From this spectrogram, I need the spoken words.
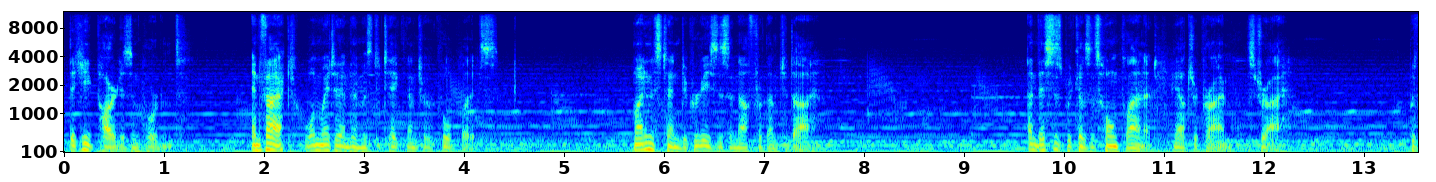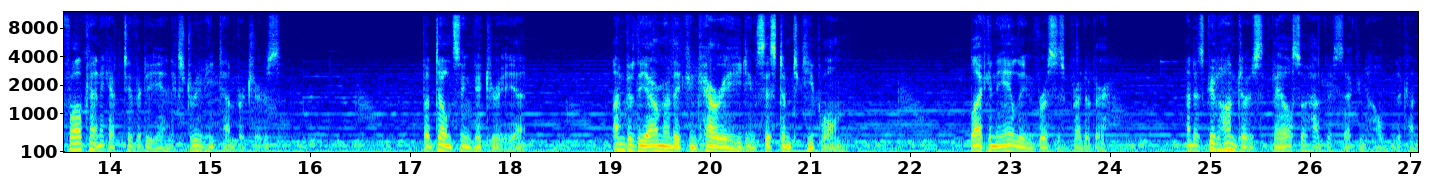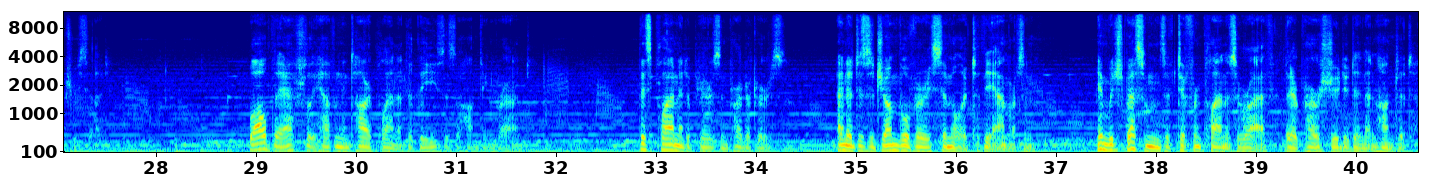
The heat part is important. In fact, one way to end them is to take them to a cool place. Minus 10 degrees is enough for them to die. And this is because its home planet, Yautja Prime, is dry. With volcanic activity and extreme heat temperatures, but don't sing victory yet. Under the armor they can carry a heating system to keep warm. Like an alien versus predator. And as good hunters, they also have their second home in the countryside. Well, they actually have an entire planet that they use as a hunting ground. This planet appears in Predators, and it is a jungle very similar to the Amazon, in which specimens of different planets arrive, they are parachuted in and hunted.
